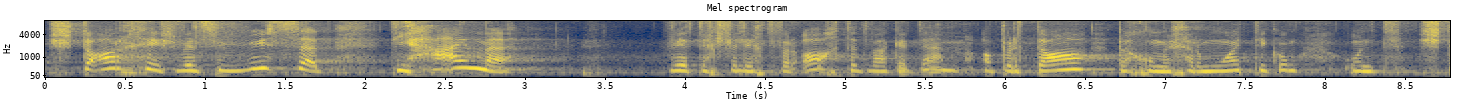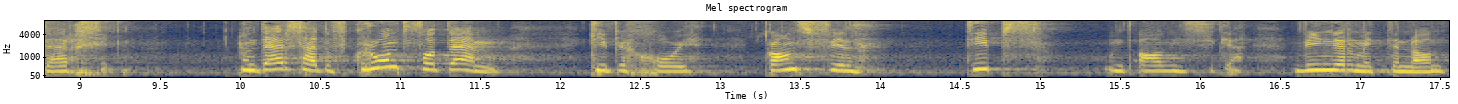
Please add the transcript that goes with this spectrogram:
stark ist, weil sie wissen, die Heime wird ich vielleicht verachtet wegen dem, aber da bekomme ich Ermutigung und Stärke. Und er sagt, aufgrund von dem gebe ich euch ganz viele Tipps und Anweisungen, wie ihr miteinander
